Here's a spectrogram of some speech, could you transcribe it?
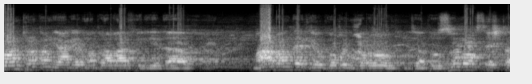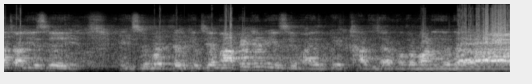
কণ্ঠ তুমি আগের মতো আবার ফিরিয়ে দাও। মা বন্ধের কেউ কবুল করো, যত যুবক চেষ্টা চালিয়েছে, এই যুবকদেরকে যে মা পেটে নিয়েছে মায়ের পেট খাদিজার মতো বানিয়ে দাও।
